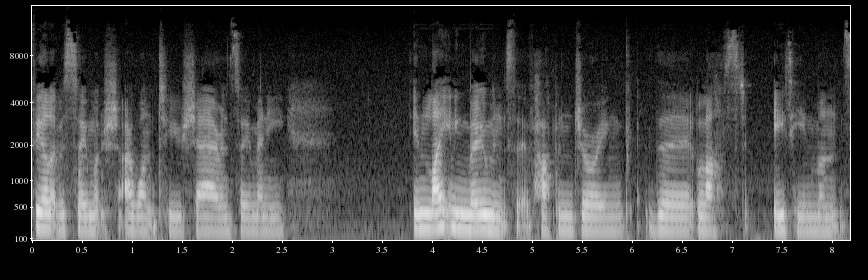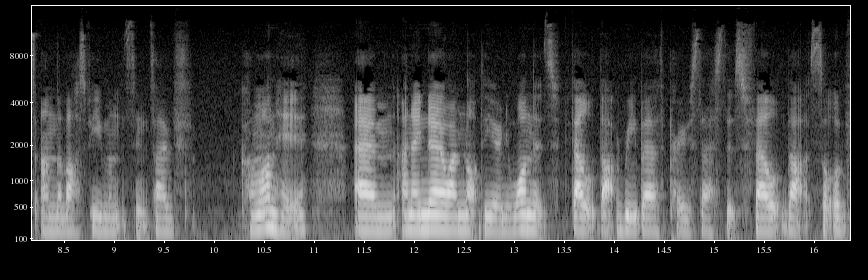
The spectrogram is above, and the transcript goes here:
feel it was so much I want to share and so many enlightening moments that have happened during the last 18 months and the last few months since I've come on here. Um, and I know I'm not the only one that's felt that rebirth process, that's felt that sort of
